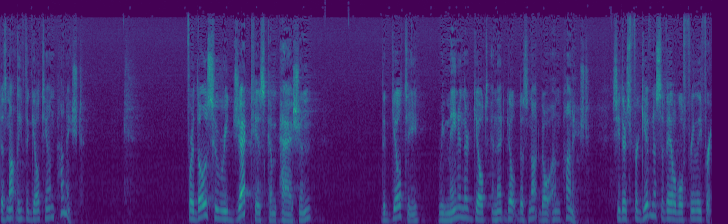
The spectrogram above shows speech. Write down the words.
does not leave the guilty unpunished. For those who reject his compassion, the guilty remain in their guilt, and that guilt does not go unpunished. See, there's forgiveness available freely for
